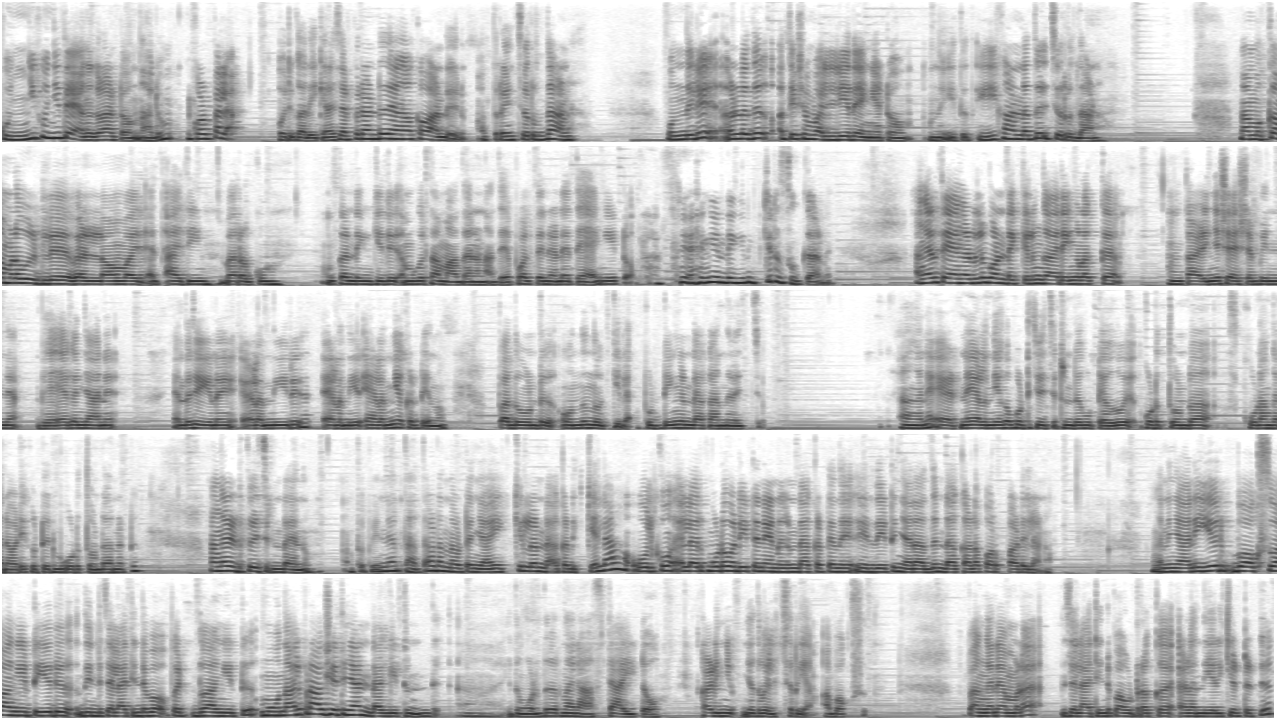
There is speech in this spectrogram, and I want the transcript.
കുഞ്ഞി കുഞ്ഞി തേങ്ങകളാട്ടോ എന്നാലും കുഴപ്പമില്ല. ഒരു കറിക്കാണെങ്കിൽ ചിലപ്പോൾ രണ്ട് തേങ്ങ ഒക്കെ വേണ്ടി വരും. അത്രയും ചെറുതാണ്. ഒന്നിൽ ഉള്ളത് അത്യാവശ്യം വലിയ തേങ്ങ കേട്ടോ ഒന്ന് ഇത് ഈ കാണുന്നത് ചെറുതാണ്. നമുക്ക് നമ്മുടെ വീട്ടിൽ വെള്ളം അരിയും വിറകും ഒക്കെ ഉണ്ടെങ്കിൽ നമുക്കൊരു സമാധാനമാണ്. അതേപോലെ തന്നെയാണ് തേങ്ങ കേട്ടോ തേങ്ങ ഉണ്ടെങ്കിൽ എനിക്കൊരു സുഖമാണ്. അങ്ങനെ തേങ്ങടലും കൊണ്ടയ്ക്കലും കാര്യങ്ങളൊക്കെ കഴിഞ്ഞ ശേഷം പിന്നെ വേഗം ഞാൻ എന്താ ചെയ്യണേ? ഇളനീര് ഇളനീര് ഇളനിയൊക്കെ ഇട്ടിരുന്നു. അപ്പം അതുകൊണ്ട് ഒന്നും നോക്കിയില്ല. പുഡിങ് ഉണ്ടാക്കാമെന്ന് വെച്ചു. അങ്ങനെ ഏട്ടനെ ഇളനിയൊക്കെ പൊട്ടിച്ച് വെച്ചിട്ടുണ്ട്. കുട്ടികൾക്ക് കൊടുത്തുകൊണ്ട് സ്കൂൾ അംഗനവാടിയൊക്കെ ഇട്ട് വരുമ്പോൾ കൊടുത്തുകൊണ്ട് പറഞ്ഞിട്ട് അങ്ങനെ എടുത്ത് വെച്ചിട്ടുണ്ടായിരുന്നു. അപ്പോൾ പിന്നെ അതവിടെ നിന്നോട്ടെ. ഞാൻ ഇക്കുള്ള ഉണ്ടാക്കണം ഇക്കല്ല ഓൽക്കും എല്ലാവർക്കും കൂടെ വേണ്ടിയിട്ട് തന്നെയാണ് ഉണ്ടാക്കട്ടെ എന്ന് എഴുതിയിട്ട് ഞാൻ അത് ഉണ്ടാക്കാനുള്ള പുറപ്പാടിലാണ്. അങ്ങനെ ഞാൻ ഈ ഒരു ബോക്സ് വാങ്ങിയിട്ട് ഈ ഒരു ഇതിന്റെ ചെലാറ്റിന്റെ ഇത് വാങ്ങിയിട്ട് മൂന്നാൽ പ്രാവശ്യമായിട്ട് ഞാൻ ഉണ്ടാക്കിയിട്ടുണ്ട്. ഇതും കൂടെ തീർന്നാൽ ലാസ്റ്റ് ആയിട്ടോ. കഴിഞ്ഞു ഇനി അത് വലിച്ചെറിയാം ആ ബോക്സ് അപ്പം അങ്ങനെ നമ്മളെ ജലാറ്റിന്റെ പൗഡറൊക്കെ ഇളനീരിക്ക് ഇട്ടിട്ട്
